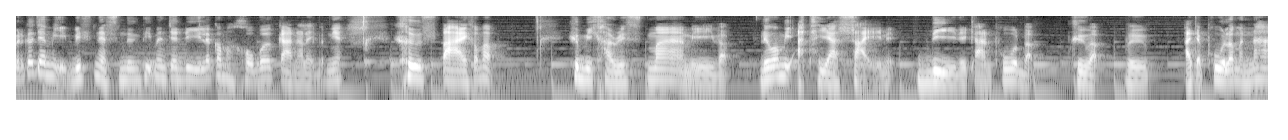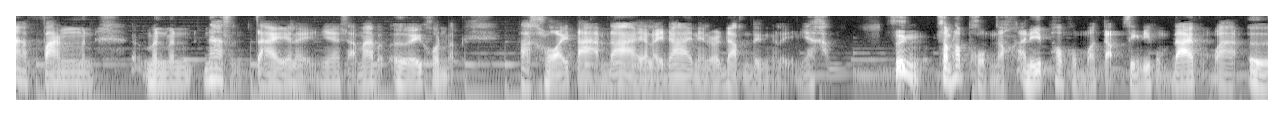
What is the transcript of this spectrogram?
มันก็จะมีอีก business หนึ่งที่มันจะดีแล้วก็มา cover กันอะไรแบบนี้คือสไตล์เขาแบบคือมี charisma มีแบบเรียกว่ามีอัธยาศัยเนี่ยดีในการพูดแบบคือแบบคืออาจจะพูดแล้วมันน่าฟังมัน มันมันน่าสนใจอะไรอย่างเงี้ยสามารถแบบเออให้คนแบบคล้อยตามได้อะไรได้ในระดับหนึ่งอะไรอย่างเงี้ยครับ ซึ่งสำหรับผมเนาะอันนี้พอผมมากับสิ่งที่ผมได้ผมว่า เออ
